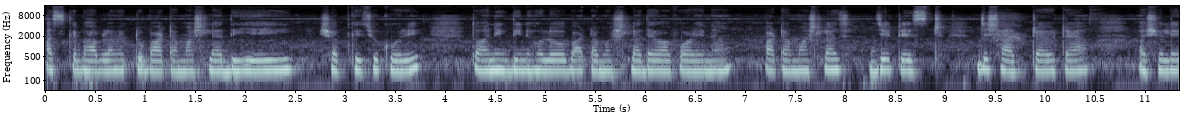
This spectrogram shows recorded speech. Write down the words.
আজকে ভাবলাম একটু বাটা মশলা দিয়েই সব কিছু করি। তো অনেক দিন হলো বাটা মশলা দেওয়া পড়ে না। বাটা মশলা যে টেস্ট যে স্বাদটা, ওটা আসলে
